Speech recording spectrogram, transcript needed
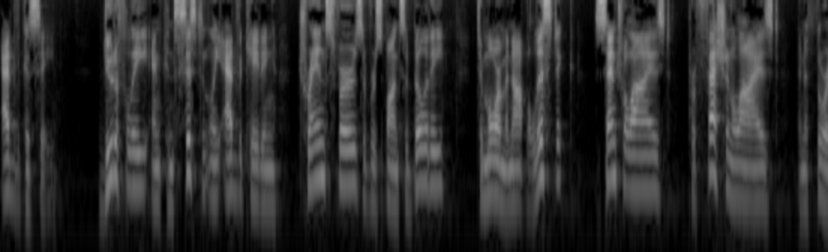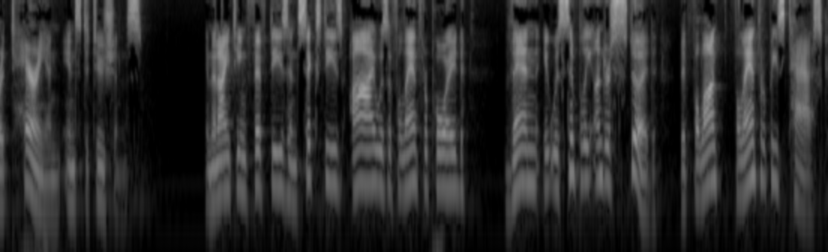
advocacy, dutifully and consistently advocating transfers of responsibility to more monopolistic, centralized, professionalized, and authoritarian institutions. In the 1950s and 60s, I was a philanthropoid. Then it was simply understood that philanthropy's task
